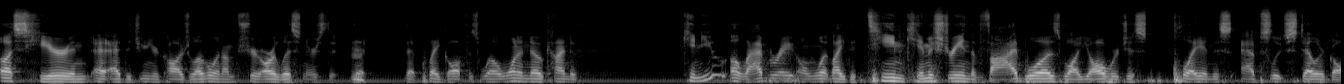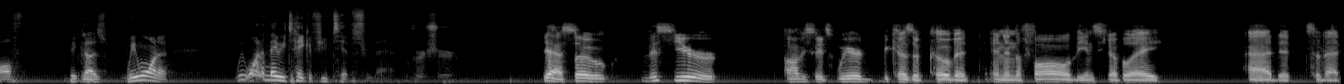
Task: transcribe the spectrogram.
us here and at, at the junior college level, and I'm sure our listeners that Mm. that, that play golf as well want to know kind of. Can you elaborate on what like the team chemistry and the vibe was while y'all were just playing this absolute stellar golf? Because we want to we want to maybe take a few tips from that. For sure. Yeah, so this year, obviously, it's weird because of COVID, and in the fall, the NCAA had it so that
